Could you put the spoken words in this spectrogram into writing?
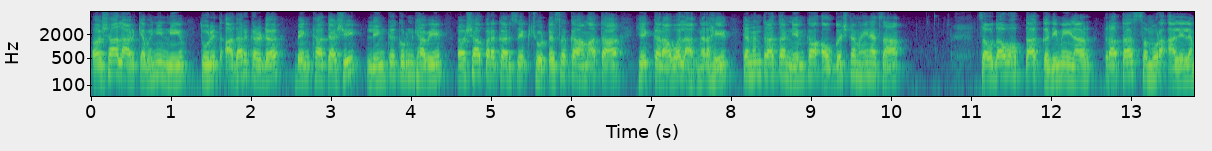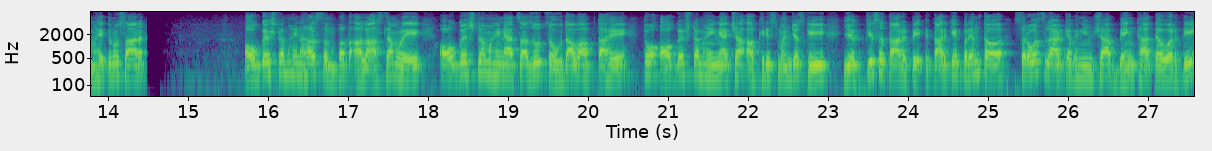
अशा लाडक्या बहिणींनी त्वरित आधार कार्ड बँक खात्याशी लिंक करून घ्यावे. अशा प्रकारचे एक छोटंसं काम आता हे करावं लागणार आहे. त्यानंतर आता नेमका ऑगस्ट महिन्याचा चौदावा हप्ता कधी मिळणार? तर आता समोर आलेल्या माहितीनुसार ऑगस्ट महिना हा संपत आला असल्यामुळे ऑगस्ट महिन्याचा जो चौदावा हप्ता आहे तो ऑगस्ट महिन्याच्या अखेरीस म्हणजेच की एकतीस तारपे तारखेपर्यंत सर्वच लाडक्या बहिणींच्या बँक खात्यावरती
